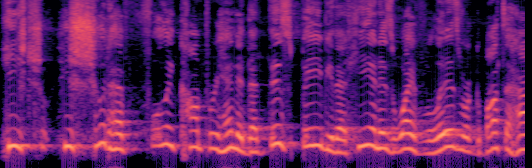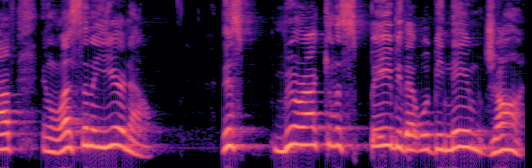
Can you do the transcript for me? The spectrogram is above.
He, sh- he should have fully comprehended that this baby that he and his wife Liz were about to have in less than a year now, this miraculous baby that would be named John,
